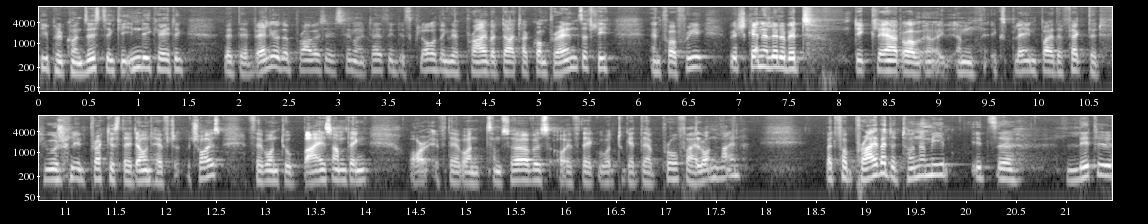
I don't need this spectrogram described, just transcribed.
people consistently indicating that they value the privacy, simultaneously disclosing their private data comprehensively and for free, which can a little bit declared or uh, um, explained by the fact that usually in practice they don't have a choice if they want to buy something or if they want some service or if they want to get their profile online. But for private autonomy, it's a little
